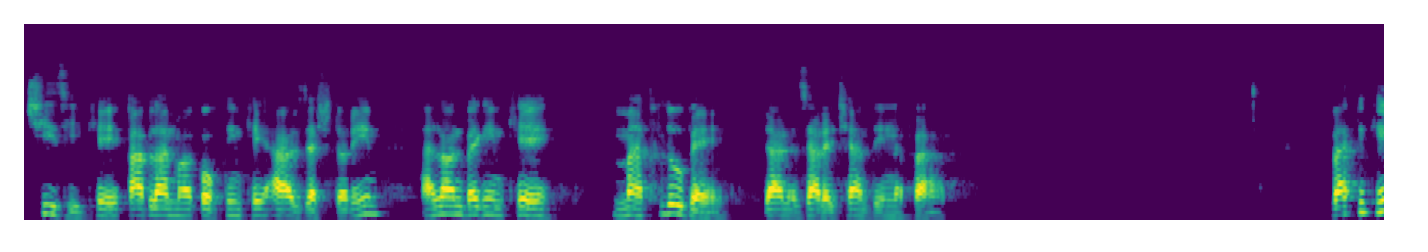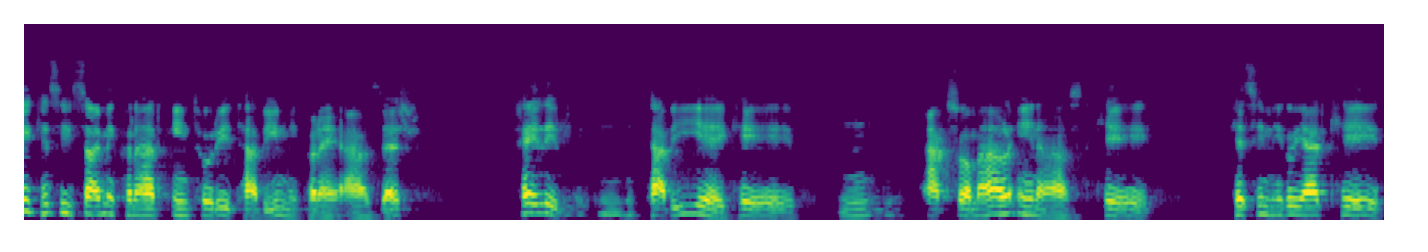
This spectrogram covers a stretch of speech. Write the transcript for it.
چیزی که قبلا ما گفتیم که ارزش داریم الان بگیم که مطلوبه در نظر چندین نفر. وقتی که کسی سعی می‌کند اینطوری تبیین می‌کنه ارزش خیلی طبیعیه که عکس این است که کسی می‌گوید که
